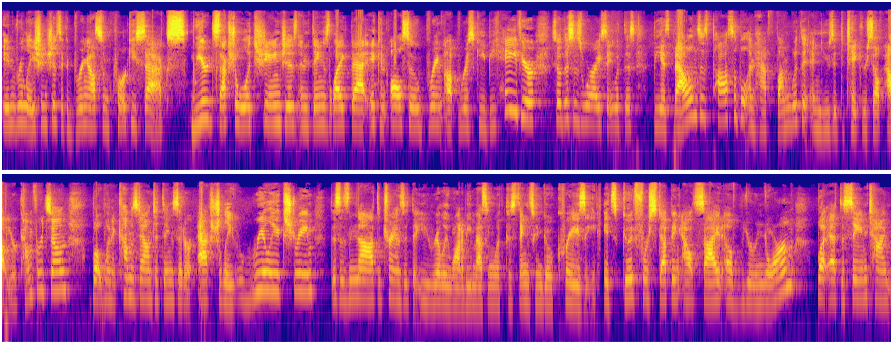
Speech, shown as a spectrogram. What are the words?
in relationships. It could bring out some quirky sex, weird sexual exchanges, and things like that. It can also bring up risky behavior. So this is where I say with this, be as balanced as possible and have fun with it and use it to take yourself out your comfort zone. But when it comes down to things that are actually really extreme, this is not the transit that you really want to be messing with because things can go crazy. It's good for stepping outside of your norm, but at the same time,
